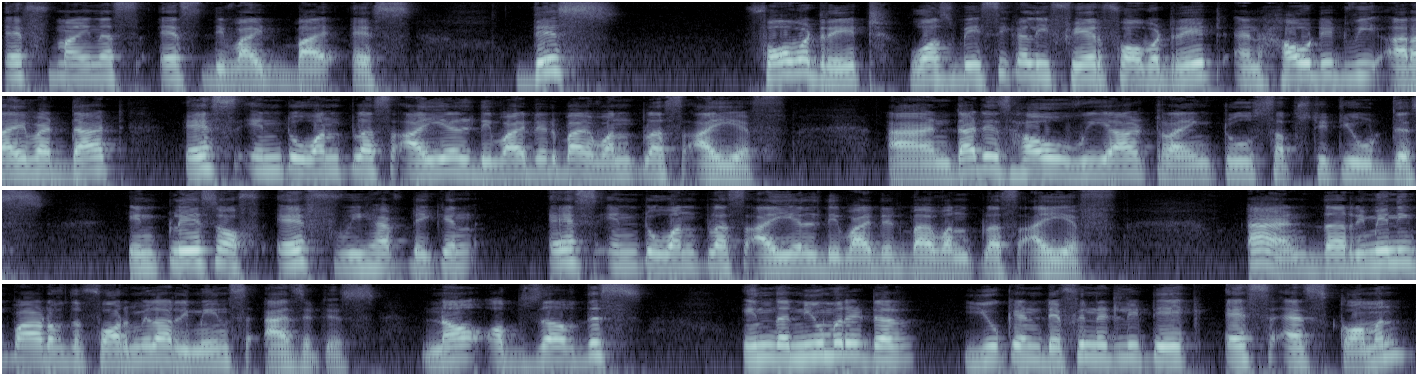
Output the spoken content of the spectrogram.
F minus S divided by S. This forward rate was basically fair forward rate and how did we arrive at that? S into 1 plus IL divided by 1 plus IF and that is how we are trying to substitute this. In place of F we have taken S into 1 plus IL divided by 1 plus IF and the remaining part of the formula remains as it is. Now observe this in the numerator you can definitely take S as common.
